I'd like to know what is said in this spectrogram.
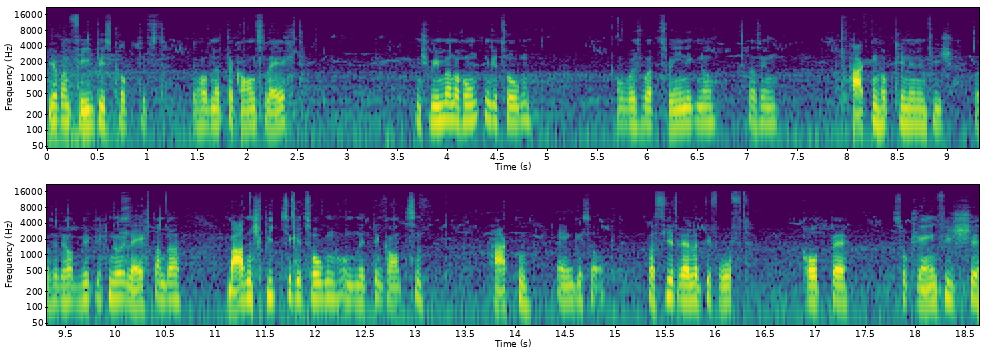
Ich habe einen Fehlbiss gehabt jetzt. Der hat nicht ganz leicht den Schwimmer nach unten gezogen, aber es war zu wenig noch, dass ich ihn haken habe können im Fisch. Also der hat wirklich nur leicht an der Madenspitze gezogen und nicht den ganzen Haken eingesaugt. Passiert relativ oft, gerade bei so Kleinfische.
